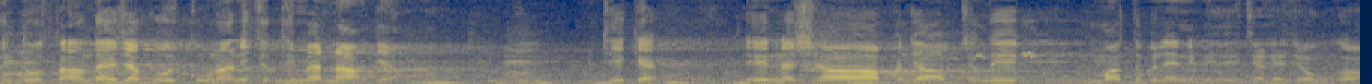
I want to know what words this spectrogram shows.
ਹਿੰਦੁਸਤਾਨ ਦਾ ਐਜਾ ਕੋਈ ਕੋਨਾ ਨਹੀਂ ਜਿੱਥੇ ਮੈਂ ਨਾ ਗਿਆ ਹਾਂ। ਠੀਕ ਹੈ? ਇਹ ਨਸ਼ਾ ਪੰਜਾਬ 'ਚ ਦੇ ਮਤਬਲੇ ਨਹੀਂ ਵੀ ਚਲੇ ਜਾਊਗਾ।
